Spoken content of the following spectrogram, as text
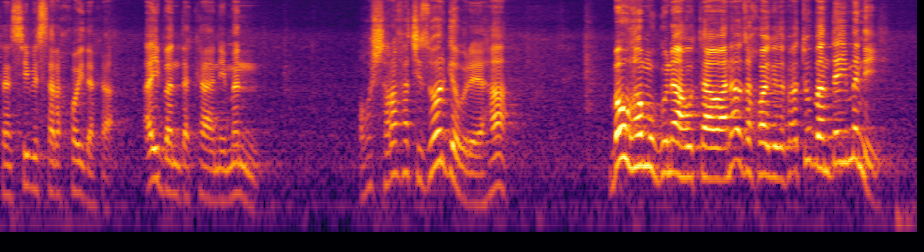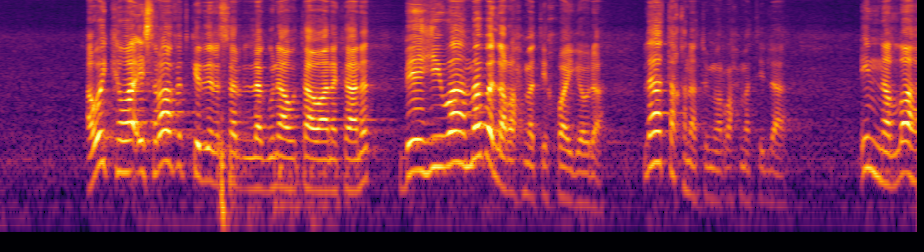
تەنسیبی سەر خۆی دەکات ئەی بەندەکانی من ئەوە شەرەفەتی زۆر گەورەیە ها بەو هەموو گوناه و تاوانە زەخوای دەفات تو بەندەی منی ئەوەی کەوا ئیسرافت کردێ لەسەر لە گوناه و تاوانەکانت بێهیوا مەبە لە ڕەحمەتی خی گەورە لا تەقنەت من ڕەحمەتی الله إن الله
